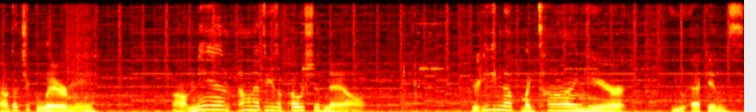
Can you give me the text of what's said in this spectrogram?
Oh, don't you glare me. Oh man, I'm gonna have to use a potion now. You're eating up my time here, you Ekans.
